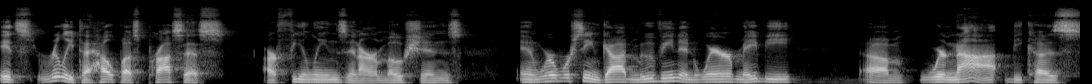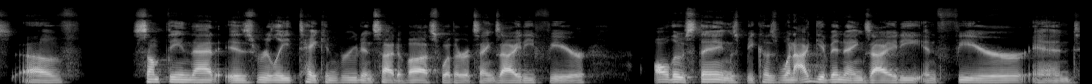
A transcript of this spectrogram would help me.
it's really to help us process our feelings and our emotions and where we're seeing God moving and where maybe um, we're not because of something that is really taking root inside of us, whether it's anxiety, fear, all those things. Because when I give in to anxiety and fear and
